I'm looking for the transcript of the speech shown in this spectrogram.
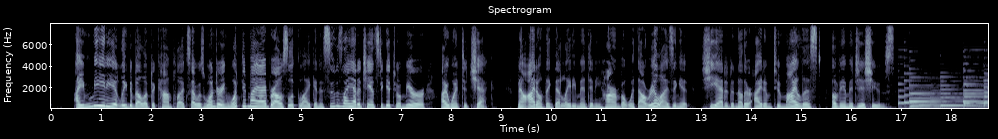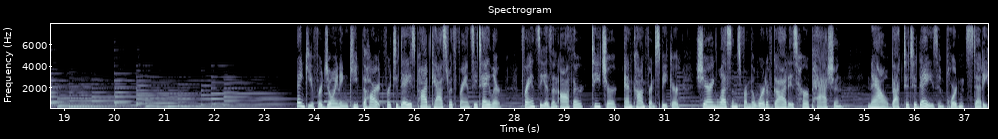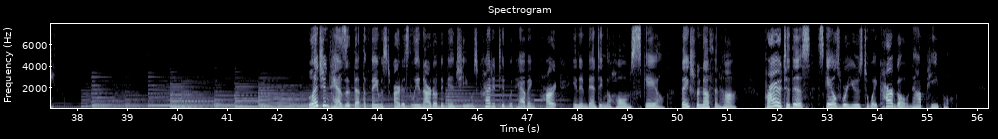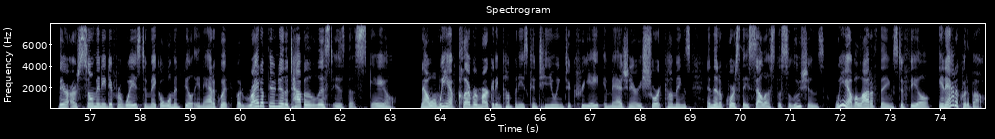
I immediately developed a complex. I was wondering what did my eyebrows look like, and as soon as I had a chance to get to a mirror, I went to check. Now, I don't think that lady meant any harm, but without realizing it, she added another item to my list of image issues. Thank you for joining Keep the Heart for today's podcast with Francie Taylor. Francie is an author, teacher, and conference speaker. Sharing lessons from the Word of God is her passion. Now, back to today's important study. Legend has it that the famous artist Leonardo da Vinci was credited with having part in inventing the home scale. Thanks for nothing, huh? Prior to this, scales were used to weigh cargo, not people. There are so many different ways to make a woman feel inadequate, but right up there near the top of the list is the scale. Now, when we have clever marketing companies continuing to create imaginary shortcomings, and then, of course, they sell us the solutions, we have a lot of things to feel inadequate about.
